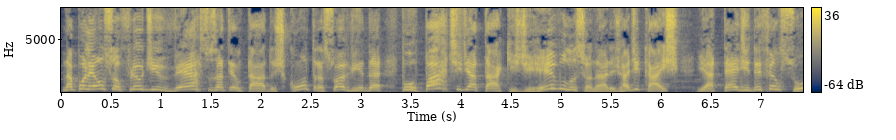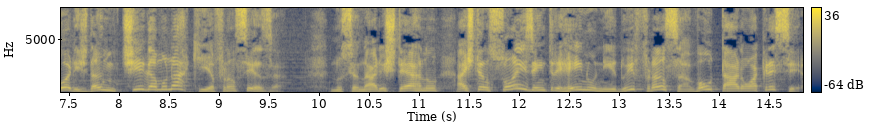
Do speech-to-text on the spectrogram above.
Napoleão sofreu diversos atentados contra sua vida por parte de ataques de revolucionários radicais e até de defensores da antiga monarquia francesa. No cenário externo, as tensões entre Reino Unido e França voltaram a crescer.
